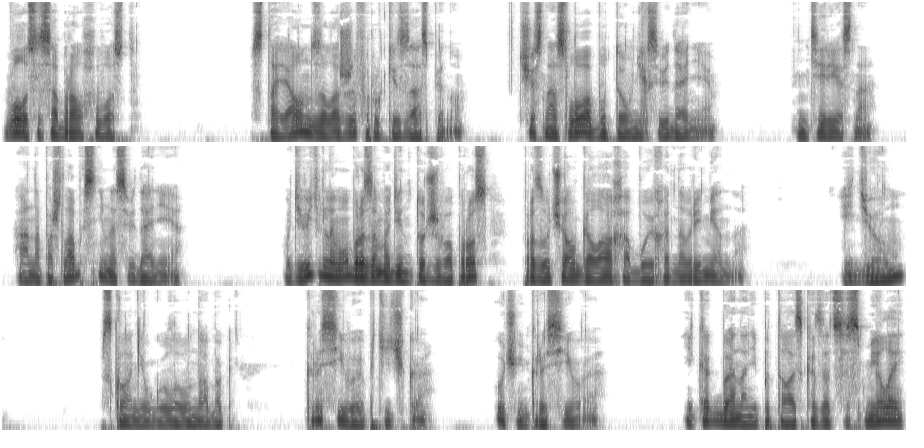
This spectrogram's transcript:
Волосы собрал хвост. Стоял он, заложив руки за спину. Честное слово, будто у них свидание. Интересно, а она пошла бы с ним на свидание? Удивительным образом один и тот же вопрос прозвучал в головах обоих одновременно. «Идем?» — склонил голову на бок. Красивая птичка. Очень красивая. И как бы она ни пыталась казаться смелой,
